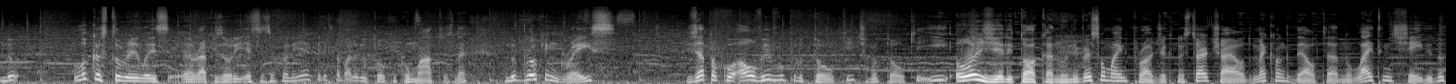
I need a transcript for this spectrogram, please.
no Lucas to Relays uh, Rhapsody, essa sinfonia é aquele trabalho do Tolkien com Matos, né? No Broken Grace, já tocou ao vivo pro Tolkien, Timo Tolkien, e hoje ele toca no Universal Mind Project, no Star Child, no Mekong Delta, no Light and Shade, no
